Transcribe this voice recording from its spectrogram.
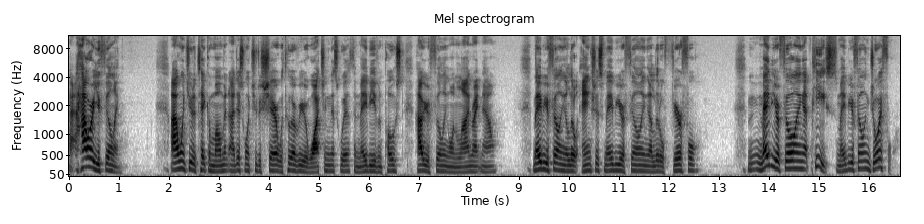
How are you feeling? I want you to take a moment. I just want you to share with whoever you're watching this with and maybe even post how you're feeling online right now. Maybe you're feeling a little anxious. Maybe you're feeling a little fearful. Maybe you're feeling at peace. Maybe you're feeling joyful.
